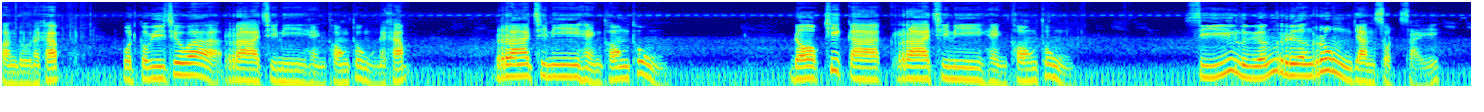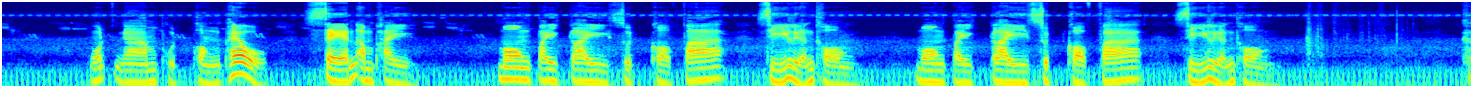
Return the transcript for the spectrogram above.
ฟังดูนะครับ บทกวีชื่อว่า ราชินีแห่งท้องทุ่งนะครับ ราชินีแห่งท้องทุ่ง ดอกขี้กากราชินีแห่งท้องทุ่ง สีเหลืองเรืองรุ่งอย่างสดใส งดงามผุดผ่องแผ้ว แสนอัมภัย มองไปไกลสุดขอบฟ้า สีเหลืองทอง มองไปไกลสุดขอบฟ้า สีเหลืองทอง เค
